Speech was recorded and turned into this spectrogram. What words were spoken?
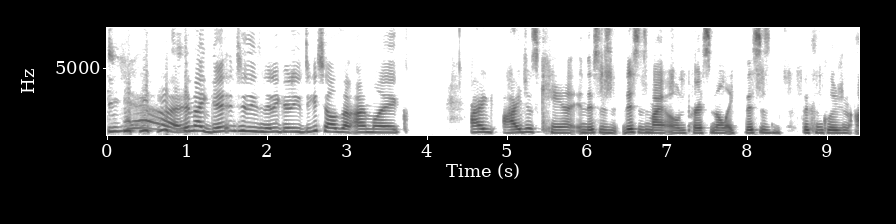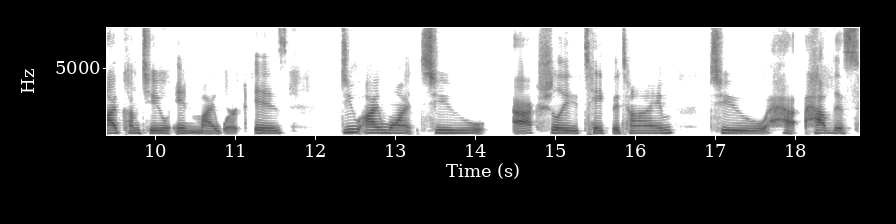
yeah and i get into these nitty-gritty details that i'm like i i just can't and this is this is my own personal like this is the conclusion i've come to in my work is do i want to actually take the time to ha- have this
